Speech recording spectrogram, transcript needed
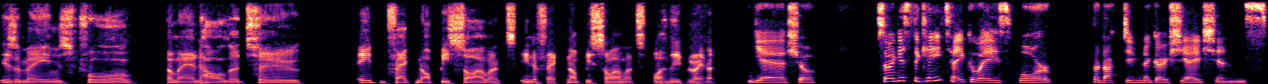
is a means for the landholder to, in fact, not be silenced, in effect, not be silenced by the agreement. Yeah, sure. So I guess the key takeaways for productive negotiations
